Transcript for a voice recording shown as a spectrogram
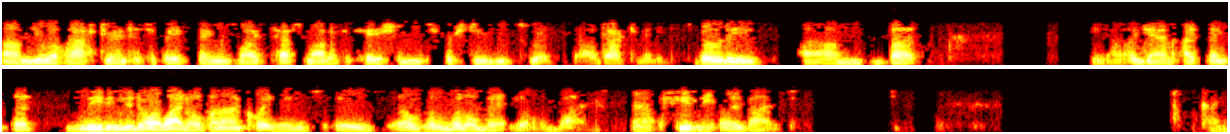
Um, you will have to anticipate things like test modifications for students with uh, documented disabilities. Um, but, you know, again, I think that leaving the door wide open on quizzes is a, a little bit ill-advised. Uh, excuse me, ill-advised. Okay.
